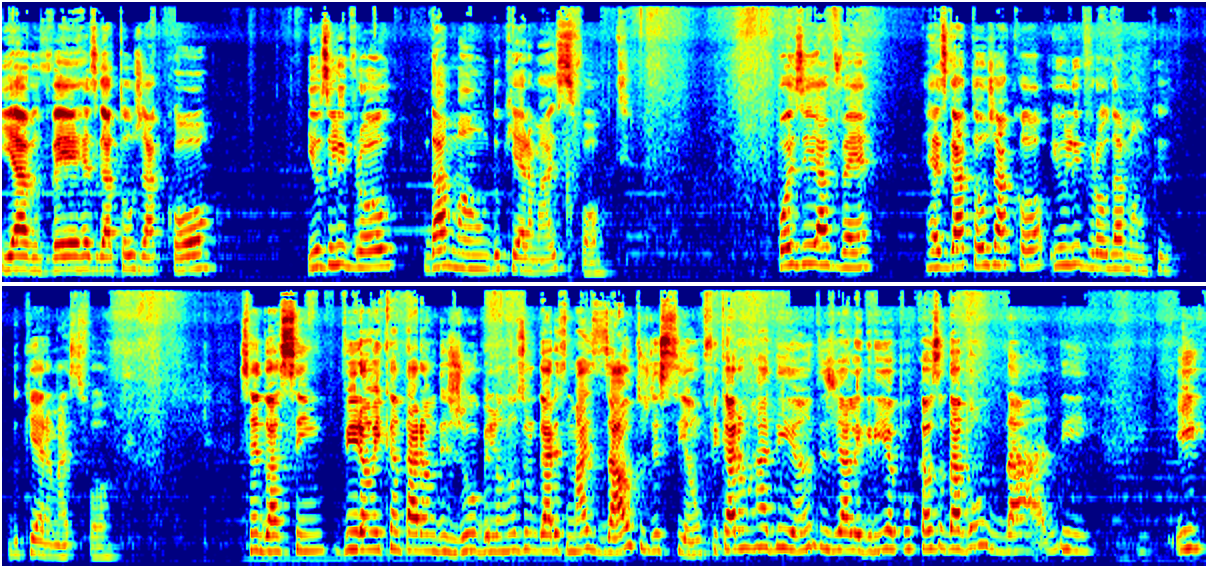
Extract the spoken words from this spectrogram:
Yahvé resgatou Jacó e os livrou da mão do que era mais forte. Pois Yahvé resgatou Jacó e o livrou da mão do que era mais forte. Sendo assim, virão e cantarão de júbilo nos lugares mais altos de Sião, ficarão radiantes de alegria por causa da bondade e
